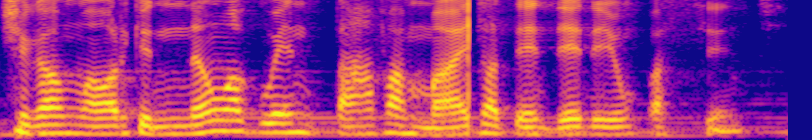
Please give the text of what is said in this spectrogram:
Chegava uma hora que não aguentava mais atender nenhum paciente.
